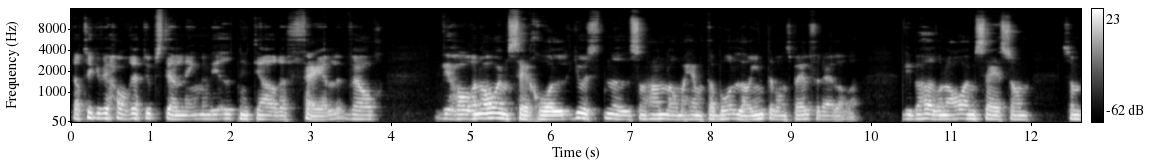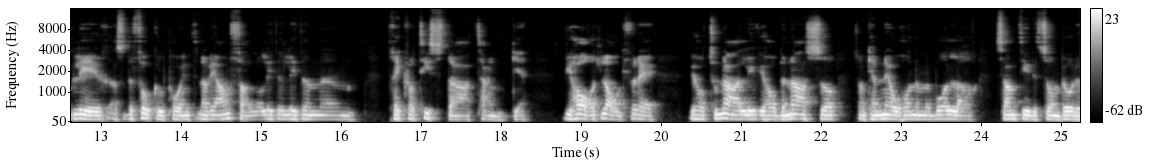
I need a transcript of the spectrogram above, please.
Jag tycker vi har rätt uppställning men vi utnyttjar det fel. Vår, vi har en AMC-roll just nu som handlar om att hämta bollar, inte vara en spelfördelare. Vi behöver en AMC som, som blir alltså the focal point när vi anfaller. Lite liten um, trekvartista-tanke. Vi har ett lag för det. Vi har Tonali, vi har Benazer som kan nå honom med bollar samtidigt som både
